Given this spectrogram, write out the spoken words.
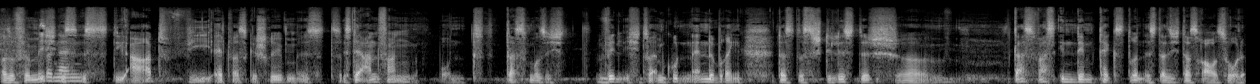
also für mich ist, ist die Art, wie etwas geschrieben ist, ist der Anfang und das muss ich, will ich zu einem guten Ende bringen, dass das stilistisch, äh, das, was in dem Text drin ist, dass ich das raushole,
